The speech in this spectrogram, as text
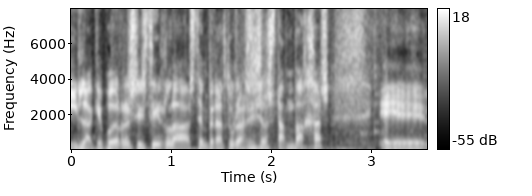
y la que puede resistir las temperaturas esas tan bajas eh,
